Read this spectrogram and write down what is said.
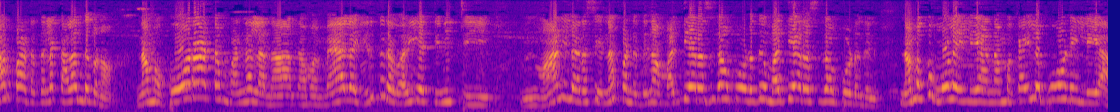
ஆர்ப்பாட்டத்துல கலந்துக்கணும். நம்ம போராட்டம் பண்ணலன்னா நம்ம மேல இருக்கிற வரியை திணிச்சு மாநில அரசு என்ன பண்ணுதுன்னா மத்திய அரசு தான் போடுது மத்திய அரசு தான் போடுதுன்னு. நமக்கு மூளை இல்லையா? நம்ம கையில போன் இல்லையா?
